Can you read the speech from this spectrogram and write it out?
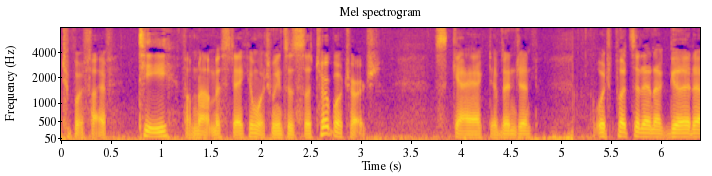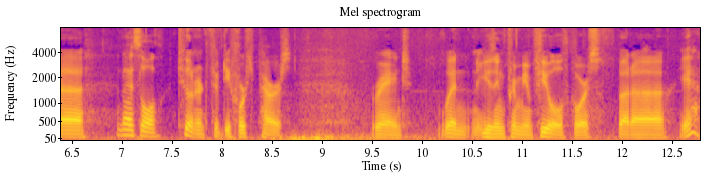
2.5T, if I'm not mistaken, which means it's a turbocharged Skyactiv engine, which puts it in a good, uh, nice little 250 horsepower range when using premium fuel, of course. But uh, yeah,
